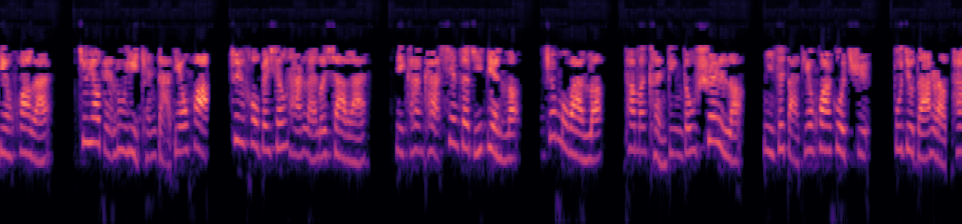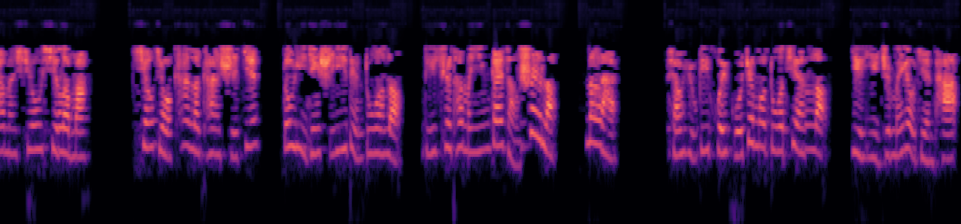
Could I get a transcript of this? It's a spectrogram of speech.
电话来，就要给陆亦辰打电话，最后被萧谈拦了下来。你看看现在几点了？这么晚了，他们肯定都睡了。你再打电话过去，不就打扰他们休息了吗？萧九看了看时间，都已经十一点多了。的确，他们应该早睡了。那来，小雨滴回国这么多天了，也一直没有见他，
